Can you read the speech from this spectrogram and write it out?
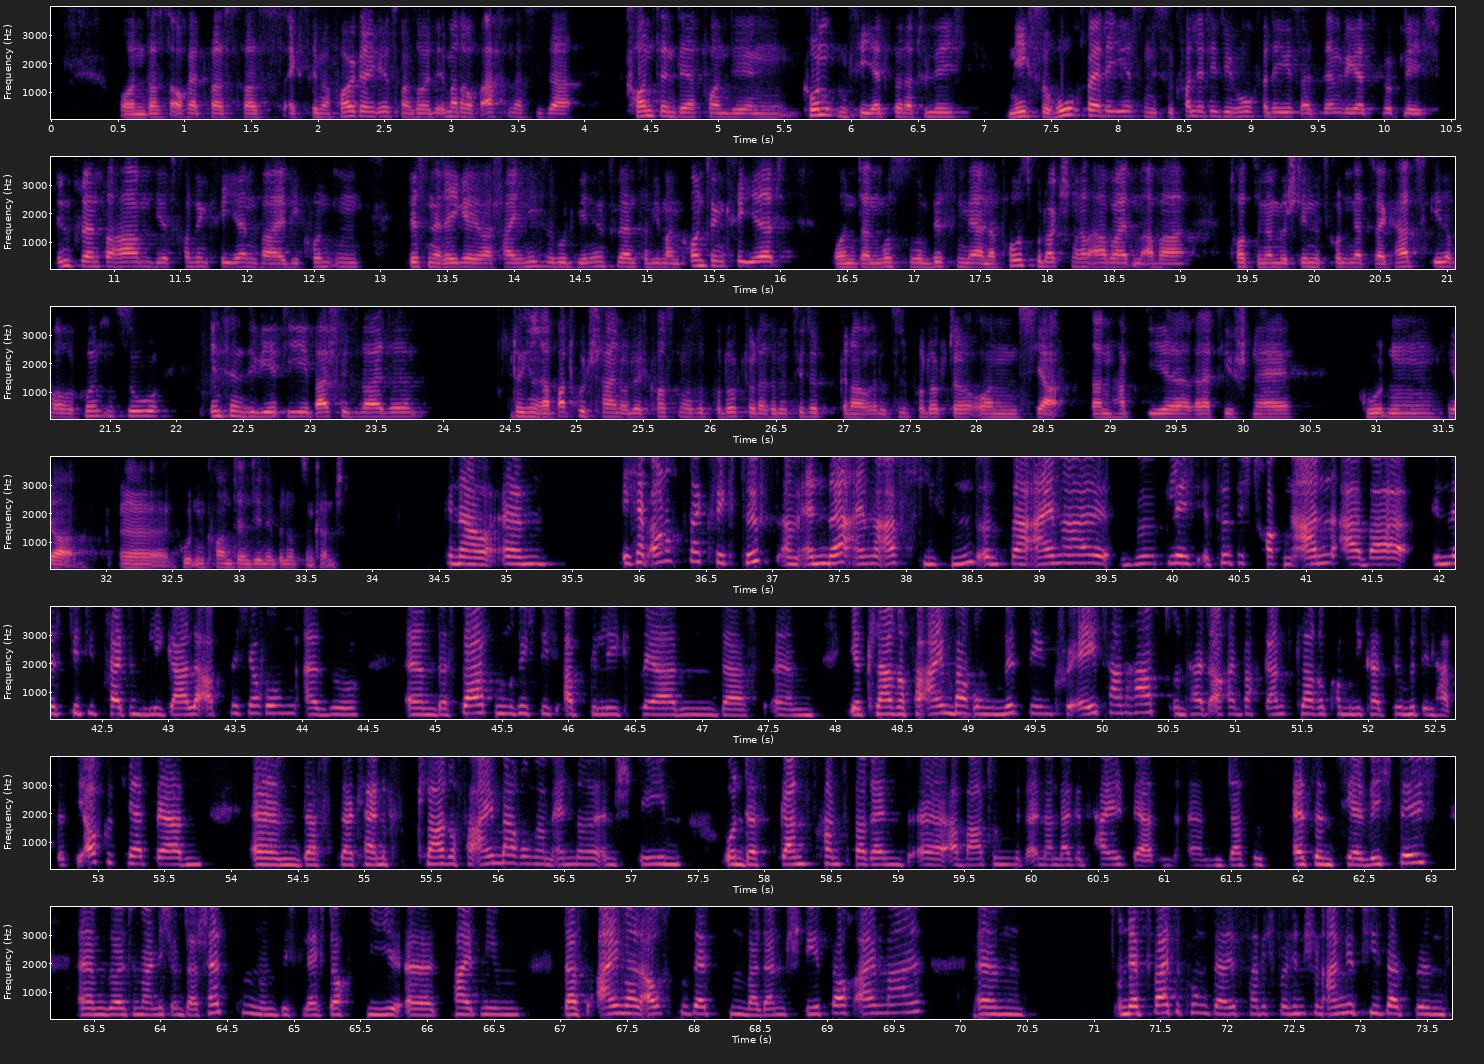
Und das ist auch etwas, was extrem erfolgreich ist. Man sollte immer darauf achten, dass dieser Content, der von den Kunden kreiert wird, natürlich nicht so hochwertig ist und nicht so qualitativ hochwertig ist, als wenn wir jetzt wirklich Influencer haben, die jetzt Content kreieren, weil die Kunden wissen in der Regel wahrscheinlich nicht so gut wie ein Influencer, wie man Content kreiert. Und dann musst du so ein bisschen mehr in der Post-Production dran arbeiten. Aber trotzdem, wenn man bestehendes Kundennetzwerk hat, geht auf eure Kunden zu, intensiviert die beispielsweise durch einen Rabattgutschein oder durch kostenlose Produkte oder reduzierte, genau, reduzierte Produkte. Und ja, dann habt ihr relativ schnell guten, ja, äh, guten Content, den ihr benutzen könnt. Genau. Ähm ich habe auch noch zwei Quick-Tipps am Ende, einmal abschließend. Und zwar einmal wirklich, es hört sich trocken an, aber investiert die Zeit in die legale Absicherung. Also ähm, dass Daten richtig abgelegt werden, dass ähm, ihr klare Vereinbarungen mit den Creatoren habt und halt auch einfach ganz klare Kommunikation mit denen habt, dass die aufgeklärt werden, ähm, dass da kleine klare Vereinbarungen am Ende entstehen und dass ganz transparent äh, Erwartungen miteinander geteilt werden. Ähm, das ist essentiell wichtig, ähm, sollte man nicht unterschätzen und sich vielleicht doch die äh, Zeit nehmen, das einmal aufzusetzen, weil dann steht es auch einmal. Ähm, und der zweite Punkt, da ist, habe ich vorhin schon angeteasert, sind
